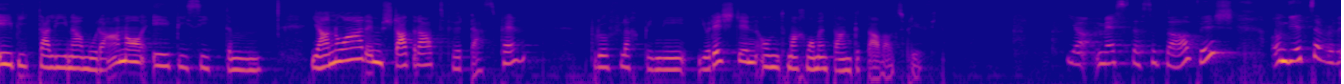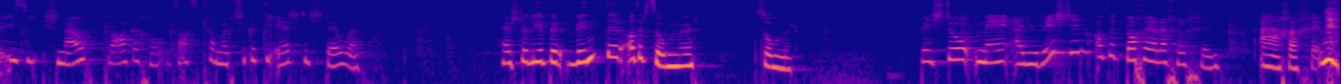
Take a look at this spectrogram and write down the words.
ich bin Talina Murano, ich bin seit dem Januar im Stadtrat für die SP. Beruflich bin ich Juristin und mache momentan die Anwaltsprüfung. Ja, merci, dass du da bist. Und jetzt haben wir unsere Schnellfragen kommen. Saskia, möchtest du die erste stellen? Hast du lieber Winter oder Sommer? Sommer. Bist du mehr eine Juristin oder doch eher eine Köchin? Eine Köchin.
